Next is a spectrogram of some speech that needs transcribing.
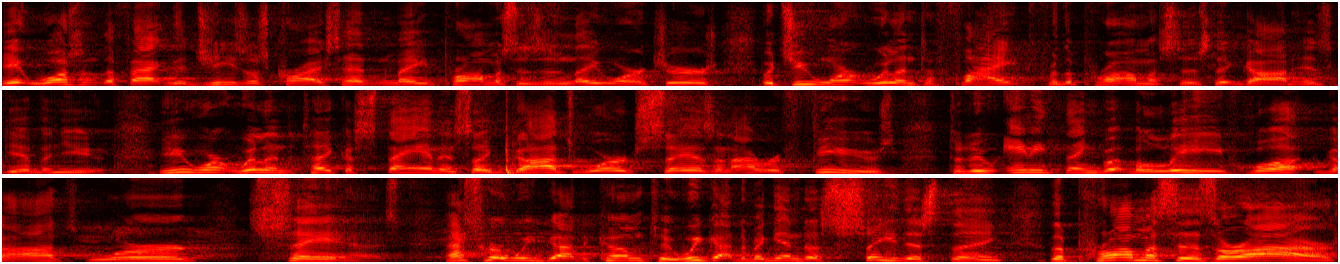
It wasn't the fact that Jesus Christ hadn't made promises and they weren't yours, but you weren't willing to fight for the promises that God has given you. You weren't willing to take a stand and say, God's word says, and I refuse to do anything but believe what God's word says. That's where we've got to come to. We've got to begin to see this thing. The promises are ours,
